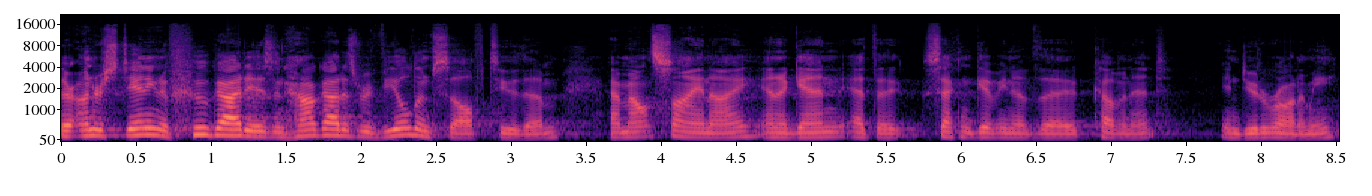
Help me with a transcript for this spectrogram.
their understanding of who God is and how God has revealed himself to them at Mount Sinai and again at the second giving of the covenant in Deuteronomy,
